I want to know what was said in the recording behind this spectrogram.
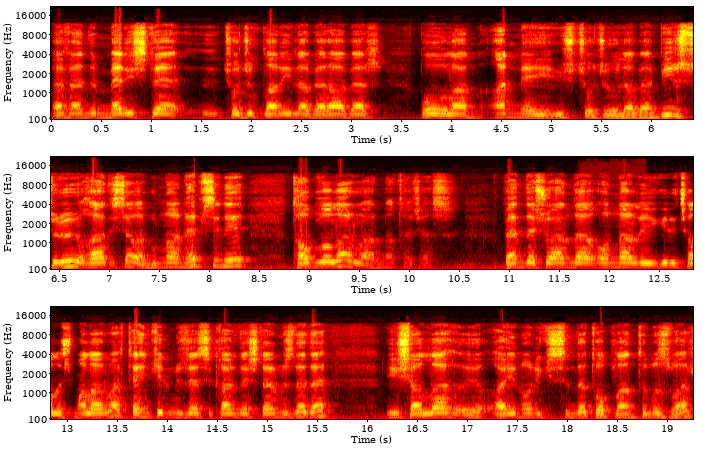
efendim Meriç'te e, çocuklarıyla beraber boğulan anneyi, üç çocuğuyla beraber bir sürü hadise var. Bunların hepsini tablolarla anlatacağız. Ben de şu anda onlarla ilgili çalışmalar var. Tenkil Müzesi kardeşlerimizle de inşallah e, ayın 12'sinde toplantımız var.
